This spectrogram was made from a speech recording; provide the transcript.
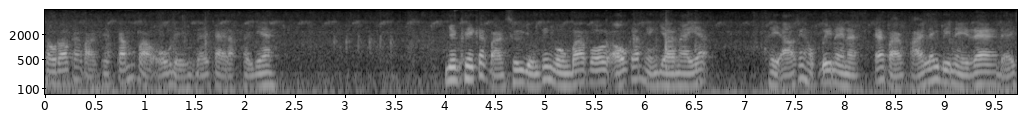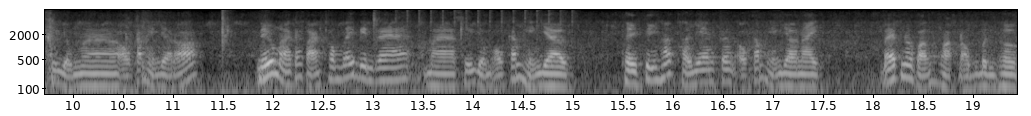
Sau đó các bạn sẽ cắm vào ổ điện để cài đặt thời gian. Nhưng khi các bạn sử dụng cái nguồn 3V ổ cắm hẹn giờ này á, thì ở cái hộp pin này nè, các bạn phải lấy pin này ra để sử dụng à, ổ cắm hẹn giờ đó. Nếu mà các bạn không lấy pin ra mà sử dụng ổ cắm hẹn giờ, thì khi hết thời gian trên ổ cắm hẹn giờ này, bếp nó vẫn hoạt động bình thường,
